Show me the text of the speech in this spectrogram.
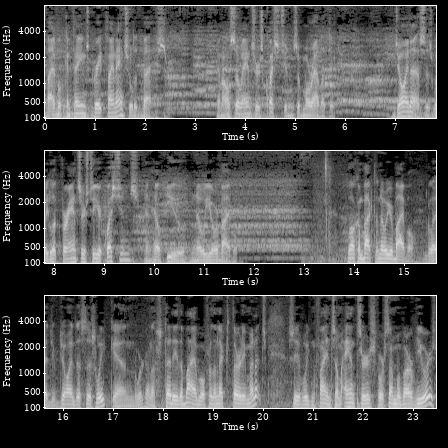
Bible contains great financial advice and also answers questions of morality. Join us as we look for answers to your questions and help you know your Bible. Welcome back to Know Your Bible. Glad you've joined us this week, and we're going to study the Bible for the next 30 minutes, see if we can find some answers for some of our viewers.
